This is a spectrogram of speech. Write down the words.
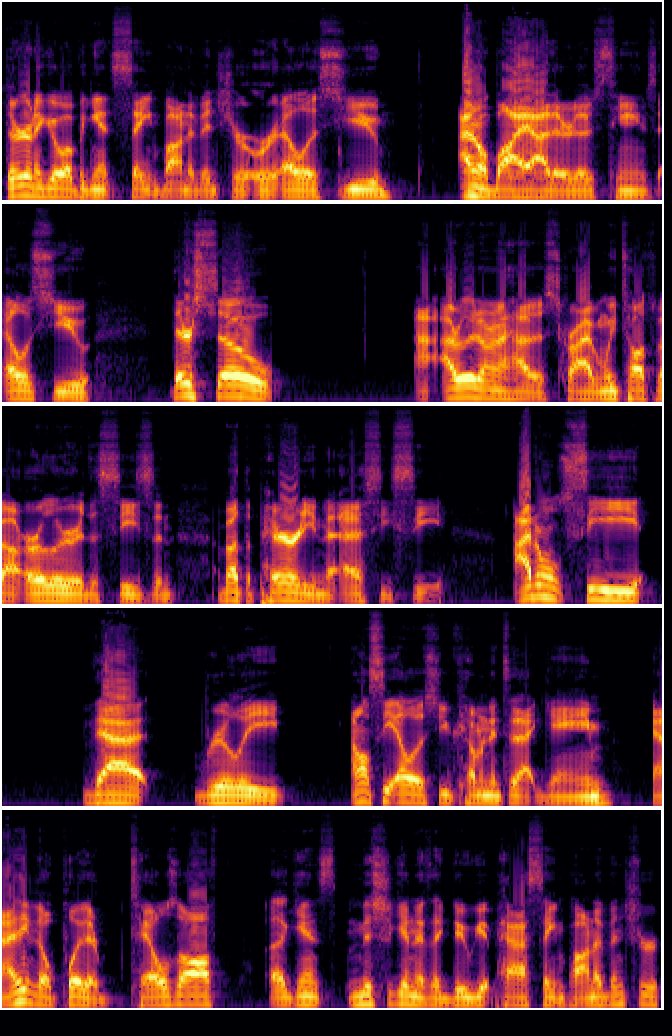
They're going to go up against St. Bonaventure or LSU. I don't buy either of those teams. LSU, they're so. I I really don't know how to describe them. We talked about earlier this season about the parity in the SEC. I don't see that really. I don't see LSU coming into that game, and I think they'll play their tails off against Michigan if they do get past St. Bonaventure.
